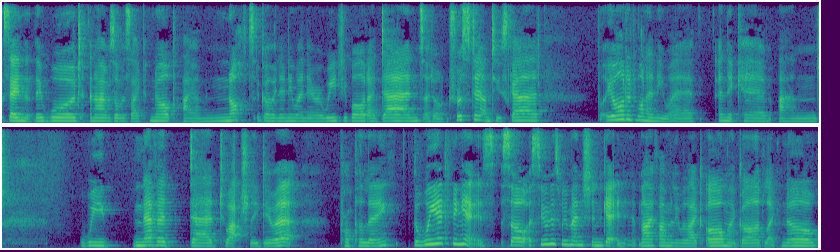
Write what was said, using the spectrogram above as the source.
saying that they would, and I was always like, nope, I am not going anywhere near a Ouija board. I daren't, I don't trust it, I'm too scared. But he ordered one anyway, and it came, and we never dared to actually do it properly. The weird thing is, so as soon as we mentioned getting it, my family were like, oh my god, like, no,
